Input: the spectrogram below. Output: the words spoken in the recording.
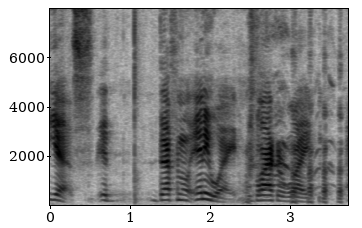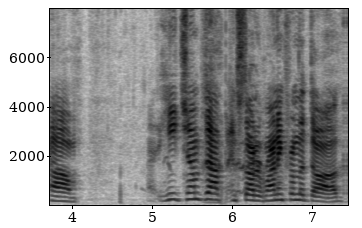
yes, it definitely. Anyway, black or white. Um, he jumped up and started running from the dog,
